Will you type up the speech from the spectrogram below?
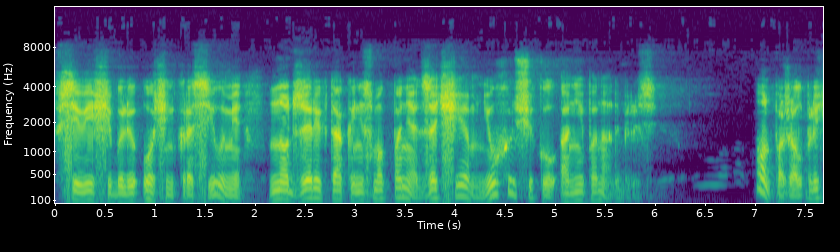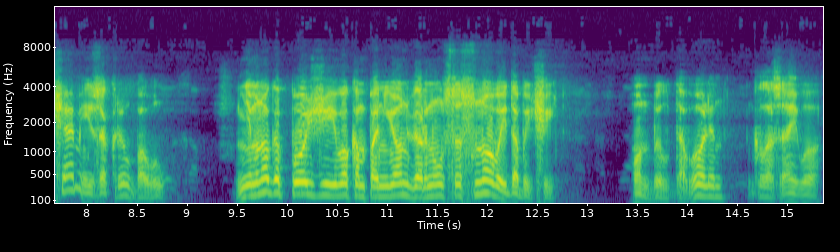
Все вещи были очень красивыми, но Джерик так и не смог понять, зачем нюхальщику они понадобились. Он пожал плечами и закрыл баул. Немного позже его компаньон вернулся с новой добычей. Он был доволен, глаза его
